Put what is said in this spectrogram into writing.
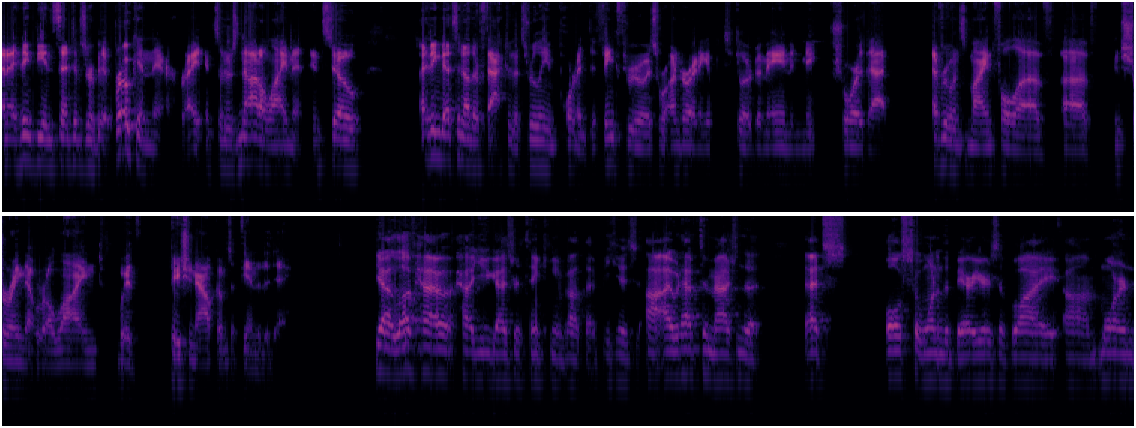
and I think the incentives are a bit broken there, right? And so there's not alignment. And so I think that's another factor that's really important to think through as we're underwriting a particular domain and making sure that everyone's mindful of of ensuring that we're aligned with patient outcomes at the end of the day. Yeah, I love how how you guys are thinking about that because I would have to imagine that that's also one of the barriers of why um, more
